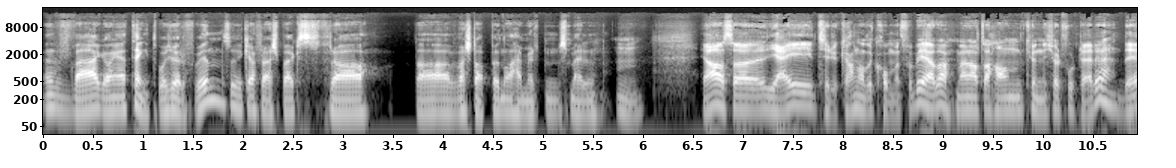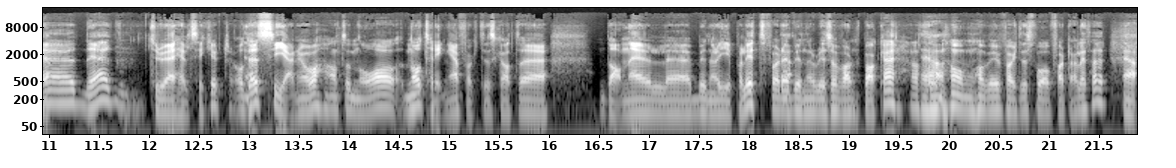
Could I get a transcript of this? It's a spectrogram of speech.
Men hver gang jeg tenkte på å kjøre forbi den, så fikk jeg flashbacks fra da Verstappen og Hamilton-smellen. Mm. Ja, altså, jeg tror ikke han hadde kommet forbi, jeg da. Men at han kunne kjørt fortere, det, det tror jeg helt sikkert. Og det sier han jo òg, at nå, nå trenger jeg faktisk at eh, Daniel eh, begynner å gi på litt, for det Ja. begynner å bli så varmt bak her. At Ja. nå må vi faktisk få opp farta litt her. Ja.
